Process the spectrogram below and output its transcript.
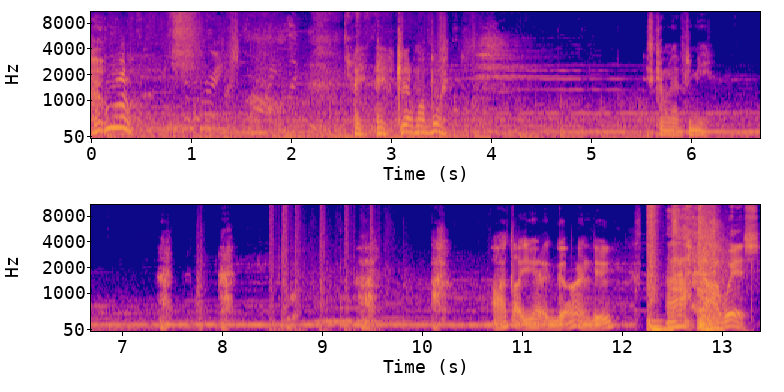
Hey, hey, get out, my boy. He's coming after me. Ah, ah, ah, ah. Oh, I thought you had a gun, dude. I wish.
